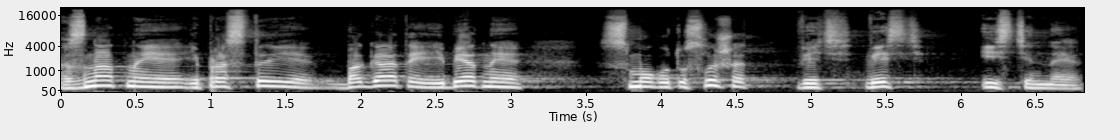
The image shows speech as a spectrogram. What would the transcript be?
знатные и простые, богатые и бедные смогут услышать ведь весть істинне.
